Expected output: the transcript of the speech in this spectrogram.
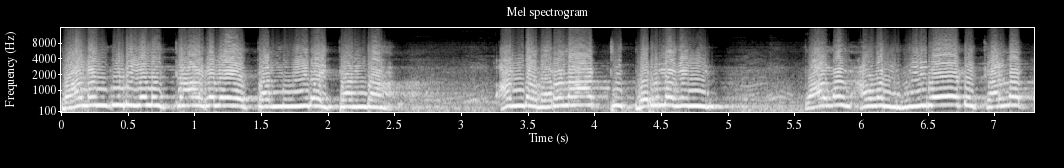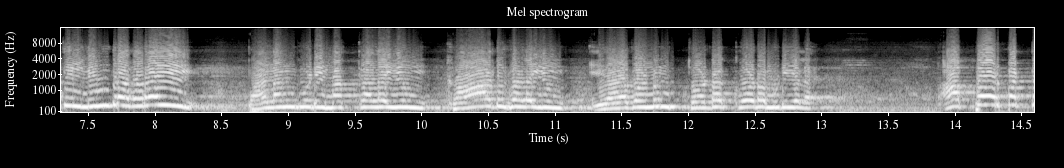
பழங்குடிகளுக்காகவே தன் உயிரை தந்தான். அந்த வரலாற்று பெருமகன் பழம் அவன் உயிரோடு களத்தில் நின்ற வரை பழங்குடி மக்களையும் காடுகளையும் எவனும் தொடக்கூட முடியல. அப்பேற்பட்ட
